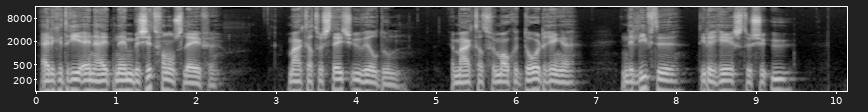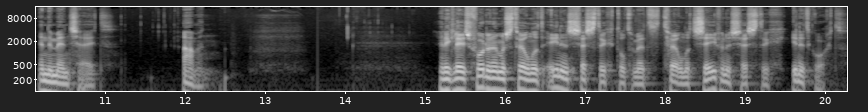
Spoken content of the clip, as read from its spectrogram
Heilige Drie-eenheid, neem bezit van ons leven. Maak dat we steeds uw wil doen. En maak dat we mogen doordringen in de liefde die er heerst tussen u en de mensheid. Amen. En ik lees voor de nummers 261 tot en met 267 in het kort.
